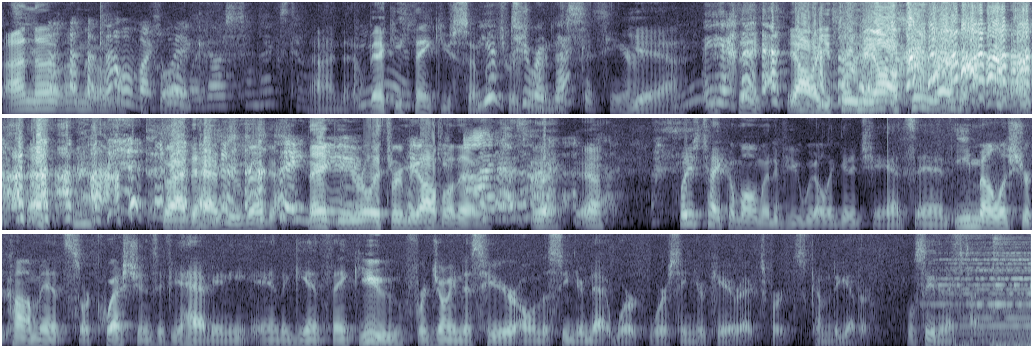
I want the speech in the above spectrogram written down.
I know, I know. That one might I'm sorry. quick. gosh, till next time. I know. Becky, thank you so You much for two joining us. You have two Rebeccas here. Yeah. Yeah. Thank, yeah, oh, you threw me off too, Rebecca. Glad to have you, Rebecca. Thank you. You you. really threw me off on that one. Yeah, yeah. Please take a moment, if you will, and get a chance and email us your comments or questions if you have any. And again, thank you for joining us here on the Senior Network where senior care experts come together. We'll see you the next time.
